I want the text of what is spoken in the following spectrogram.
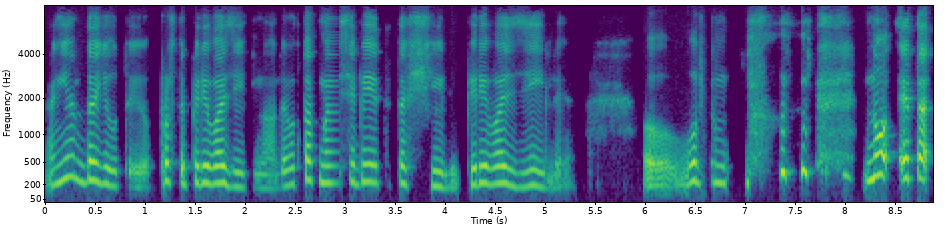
Они отдают ее, просто перевозить надо. И вот как мы себе это тащили, перевозили. Э, в общем, но это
